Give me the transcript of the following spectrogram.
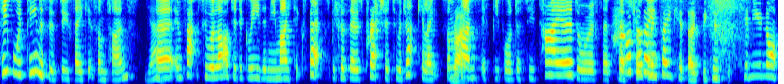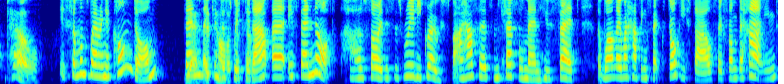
People with penises do fake it sometimes. Yeah. Uh, in fact, to a larger degree than you might expect, because there is pressure to ejaculate. Sometimes, if people are just too tired or if they're, they're How do struggling, they fake it though? Because can you not tell? if someone's wearing a condom, then Yes, they can just whip it out. Uh, if they're not, oh, I'm sorry, this is really gross, but I have heard from several men who said that while they were having sex doggy style, so from behind,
